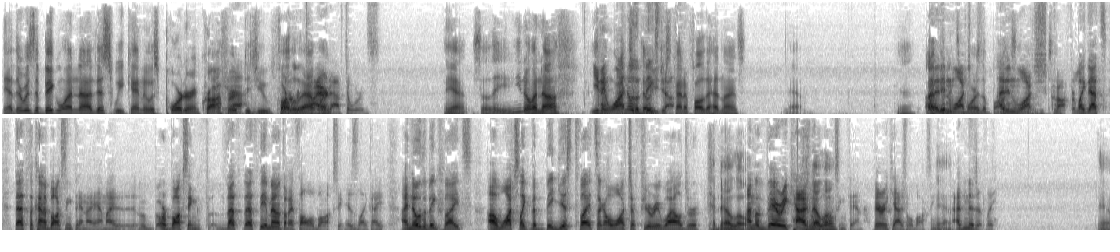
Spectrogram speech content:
Yeah, there was a big one uh, this weekend. It was Porter and Crawford. Yeah. Did you follow Porter that one? afterwards. Yeah, so they, you know enough. You didn't watch I it though. You stuff. just kind of follow the headlines. Yeah. Yeah, I didn't watch. More of the I didn't watch Crawford. Like that's that's the kind of boxing fan I am. I or boxing. That's that's the amount that I follow boxing. Is like I I know the big fights. I'll watch like the biggest fights. Like I'll watch a Fury Wilder. Canelo. I'm a very casual Canelo? boxing fan. Very casual boxing yeah. fan. Admittedly. Yeah,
